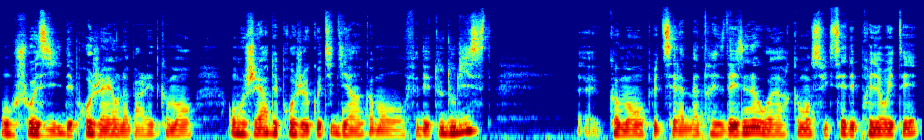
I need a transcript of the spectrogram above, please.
on choisit des projets, on a parlé de comment on gère des projets au quotidien, comment on fait des to-do list, euh, comment on peut utiliser la matrice d'Eisenhower, comment se fixer des priorités,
